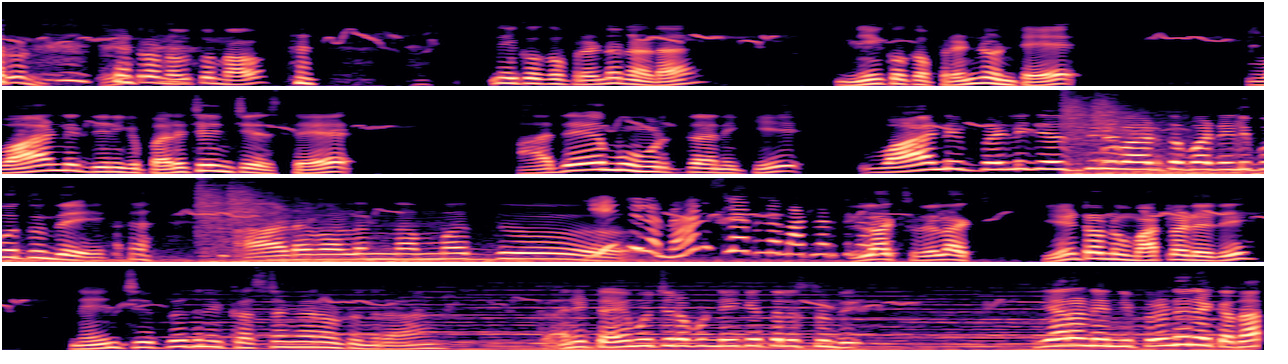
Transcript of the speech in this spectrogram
అరుణ్ ఏంట్రా నవ్వుతున్నావు? నీకు ఒక ఫ్రెండ్ ఉన్నాడా? నీకు ఒక ఫ్రెండ్ ఉంటే వాడిని దీనికి పరిచయం చేస్తే అదే ముహూర్తానికి వాడిని పెళ్ళి చేసుకుని వాడితో పాటు వెళ్ళిపోతుంది. ఆడవాళ్ళని నమ్మద్దు. రిలాక్స్ రిలాక్స్ ఏంట్రా నువ్వు మాట్లాడేది? నేను చెప్పేది నీకు కష్టంగానే ఉంటుందిరా. కానీ టైం వచ్చినప్పుడు నీకే తెలుస్తుంది. యారా నేను నీ ఫ్రెండ్నే కదా?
